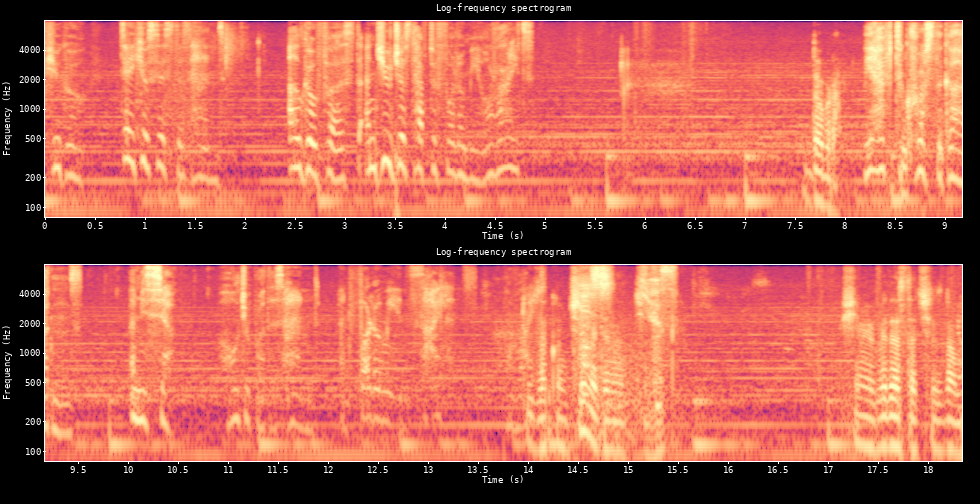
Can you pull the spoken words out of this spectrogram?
Hugo, take your sister's hand. I'll go first, and you just have to follow me, all right? Dobra. We have to cross the gardens. Amicia, hold your brother's hand and follow me in silence. tu zakończymy ten odcinek. Musimy wydostać się z domu.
